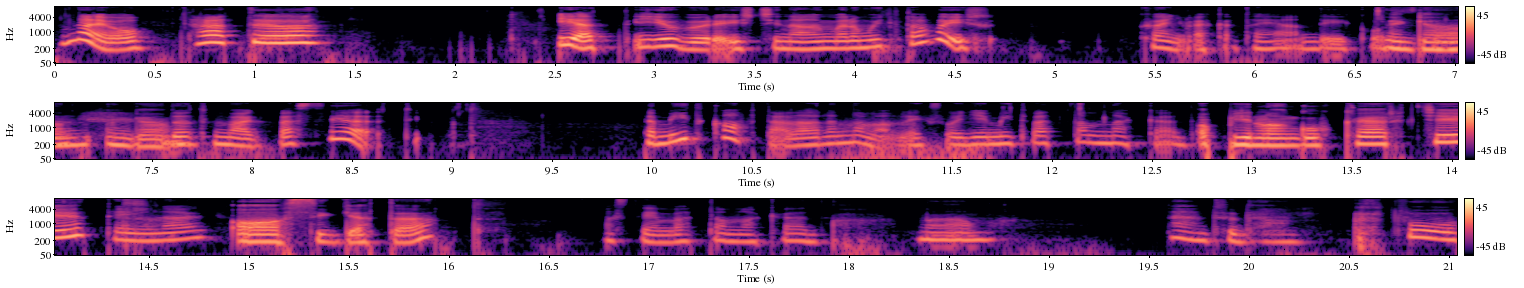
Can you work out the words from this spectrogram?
Na jó, hát ö, ilyet jövőre is csinálunk, mert amúgy tavaly is könyveket ajándékoztunk. Igen, igen. De ott megbeszéltük. Te mit kaptál? Arra nem emlékszem, hogy én mit vettem neked. A pillangó kertjét, Tényleg? a szigetet. Azt én vettem neked. Nem. Nem tudom. Fú,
